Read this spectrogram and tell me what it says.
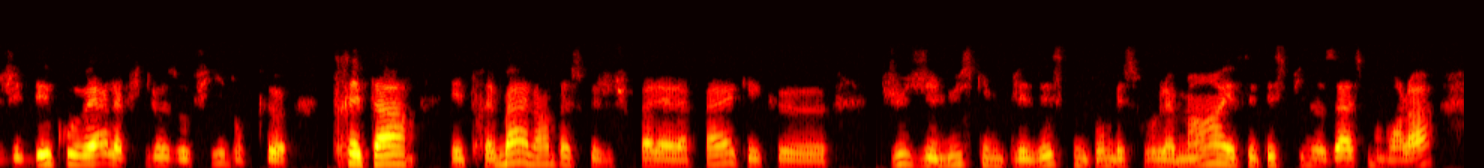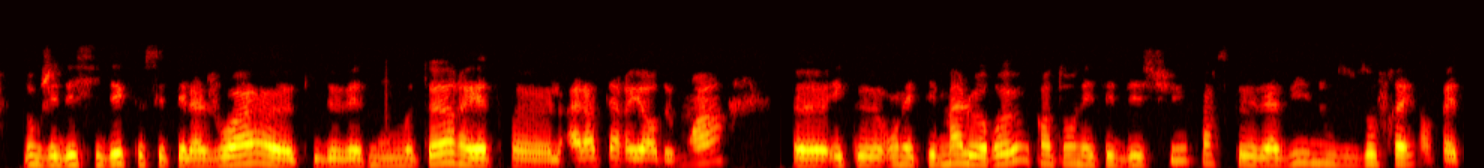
J'ai découvert la philosophie donc euh, très tard et très mal hein, parce que je suis pas allée à la fac et que juste j'ai lu ce qui me plaisait, ce qui me tombait sur la main et c'était Spinoza à ce moment-là. Donc j'ai décidé que c'était la joie qui devait être mon moteur et être à l'intérieur de moi et qu'on était malheureux quand on était déçu parce que la vie nous offrait en fait.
